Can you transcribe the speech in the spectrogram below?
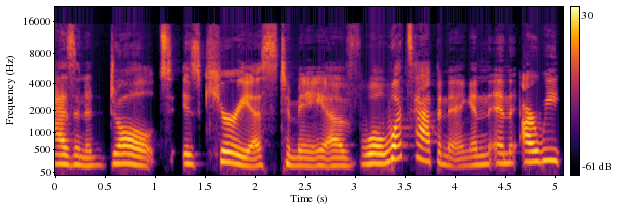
as an adult is curious to me of well what's happening? And and are we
